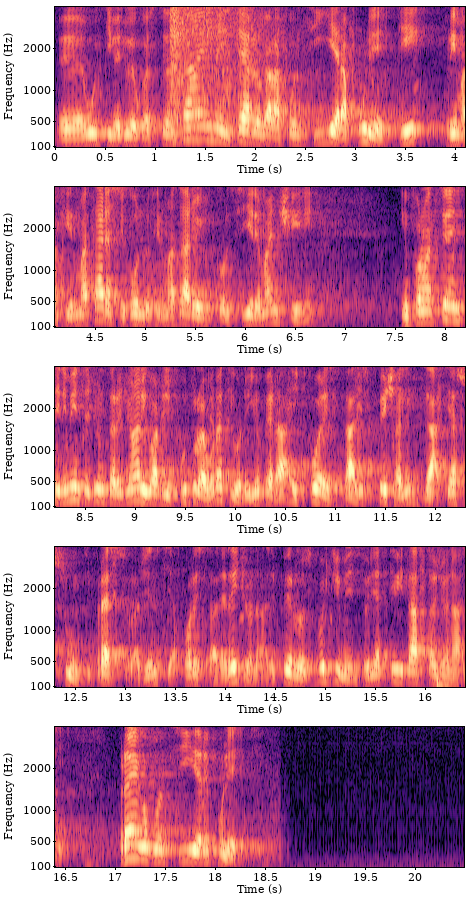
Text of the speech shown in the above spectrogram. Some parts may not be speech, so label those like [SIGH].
eh, ultime due question time, interroga la consigliera Puletti, prima firmataria, secondo firmatario il consigliere Mancini, informazione e intendimento giunta regionale riguardo il futuro lavorativo degli operai forestali specializzati assunti presso l'Agenzia Forestale Regionale per lo svolgimento di attività stagionali. Prego consigliere Puletti.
